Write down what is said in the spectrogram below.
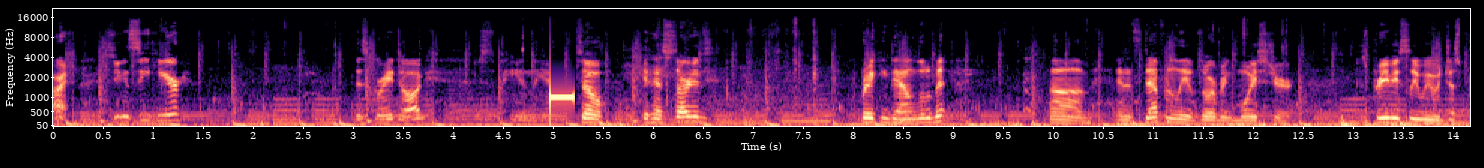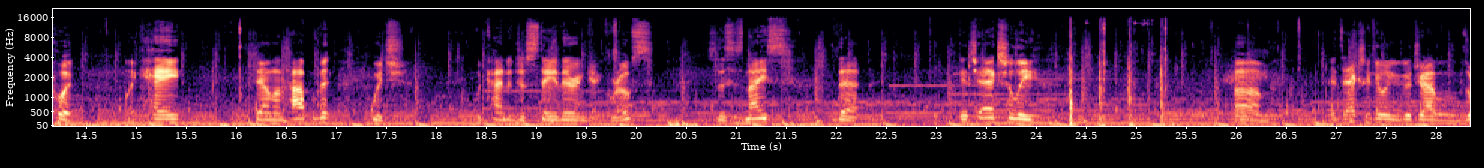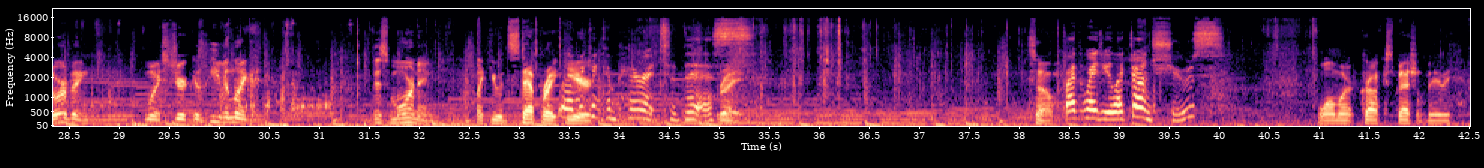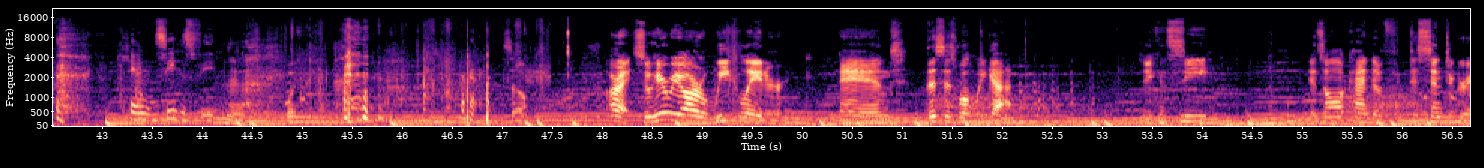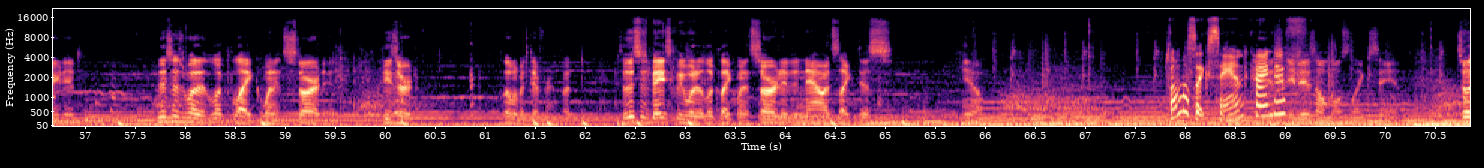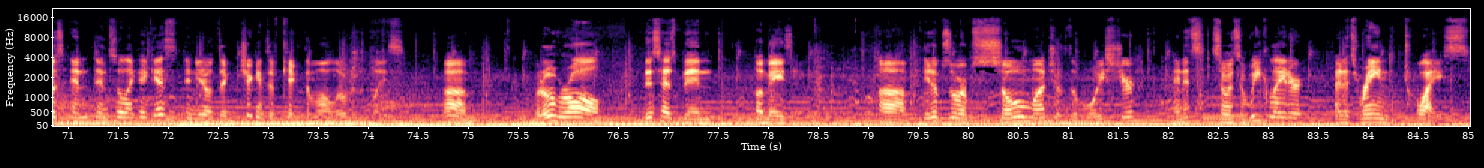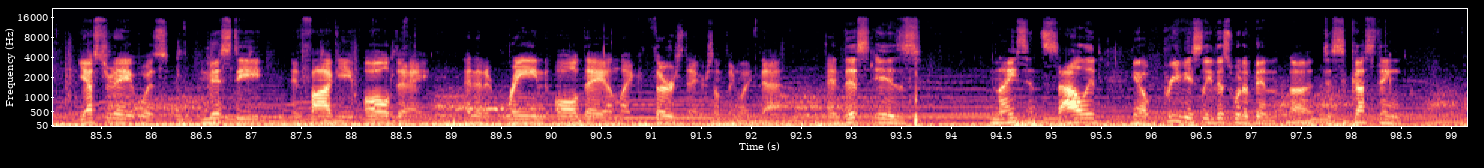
All right, so you can see here, this gray dog, just a pain in the ass. So it has started breaking down a little bit, um, and it's definitely absorbing moisture. Because previously we would just put like hay down on top of it, which would kind of just stay there and get gross. So this is nice that it's actually um, it's actually doing a good job of absorbing moisture because even like this morning, like you would step right Well, here. we can compare it to this. Right. So, By the way, do you like John's shoes? Walmart Croc special, baby. Can't even see his feet. Yeah. What? Okay. So, all right, so here we are a week later, and this is what we got. So you can see it's all kind of disintegrated. This is what it looked like when it started. These are a little bit different, but so this is basically what it looked like when it started, and now it's like this, you know, It's almost like sand, kind it of. is, It is almost like sand. So it's and and so like I guess and you know the chickens have kicked them all over the place. Um, but overall, this has been amazing. Um, it absorbs so much of the moisture, and it's so it's a week later, and it's rained twice. Yesterday it was misty and foggy all day, and then it rained all day on like Thursday or something like that. And this is nice and solid. You know, previously this would have been a disgusting,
